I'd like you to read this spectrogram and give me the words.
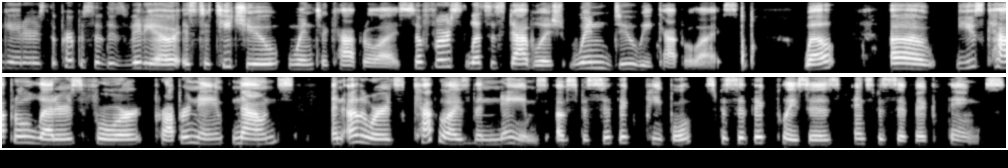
Gators, the purpose of this video is to teach you when to capitalize. So first, let's establish when do we capitalize. Well, uh, use capital letters for proper name nouns. In other words, capitalize the names of specific people, specific places, and specific things.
